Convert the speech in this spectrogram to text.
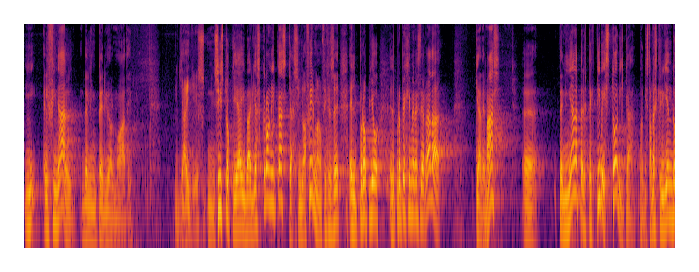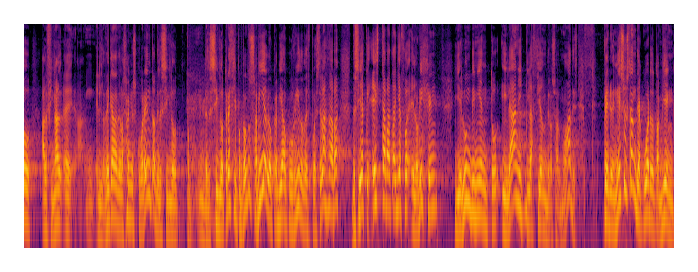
y el final del imperio almohade. Y insisto que hay varias crónicas que así lo afirman. Fíjese, el propio, el propio Jiménez de Rada, que además eh, tenía la perspectiva histórica, porque estaba escribiendo al final, eh, en la década de los años 40 del siglo, del siglo XIII, y por tanto sabía lo que había ocurrido después de las Navas, decía que esta batalla fue el origen y el hundimiento y la aniquilación de los almohades. Pero en eso están de acuerdo también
